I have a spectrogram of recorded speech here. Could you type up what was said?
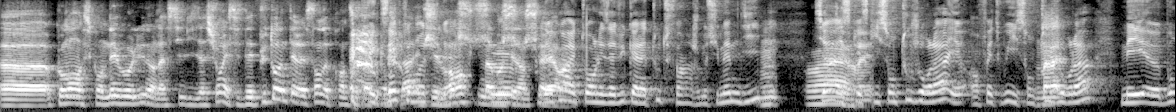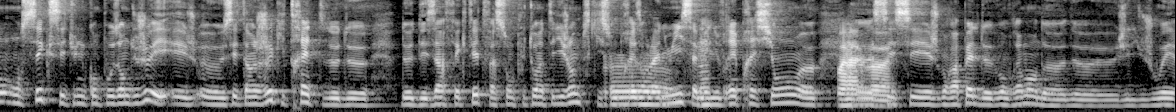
Euh, comment est-ce qu'on évolue dans la civilisation et c'était plutôt intéressant de prendre cette Exactement, je vraiment je, je, suis d'accord avec toi, on les a vus qu'à la toute fin. Je me suis même dit, Tiens, est-ce qu'ils sont toujours là Et en fait, oui, ils sont toujours là. Mais euh, bon, on sait que c'est une composante du jeu et, euh, c'est un jeu qui traite de, de, de, désinfecter de façon plutôt intelligente puisqu'ils sont présents la nuit. Ça met une vraie pression. Euh, c'est, je me rappelle de bon, vraiment de, j'ai dû jouer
